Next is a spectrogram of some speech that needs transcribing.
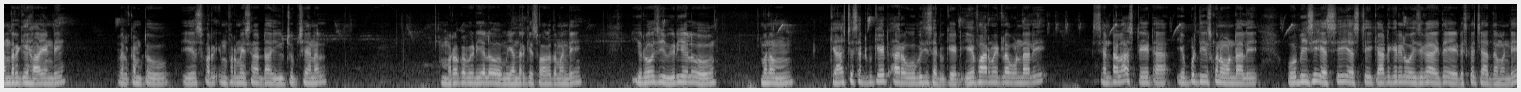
అందరికీ హాయ్ అండి. Welcome to ace for information Adda YouTube channel. మరొక వీడియోలో మీ అందరికీ స్వాగతం అండి. ఈరోజు ఈ వీడియోలో మనం caste certificate or OBC certificate ఏ ఫార్మేట్లో ఉండాలి? సెంట్రలా స్టేటా? ఎప్పుడు తీసుకొని ఉండాలి? ఓబీసీ ఎస్సీ ఎస్టీ కేటగిరీల వైజ్గా అయితే డిస్కస్ చేద్దామండి.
